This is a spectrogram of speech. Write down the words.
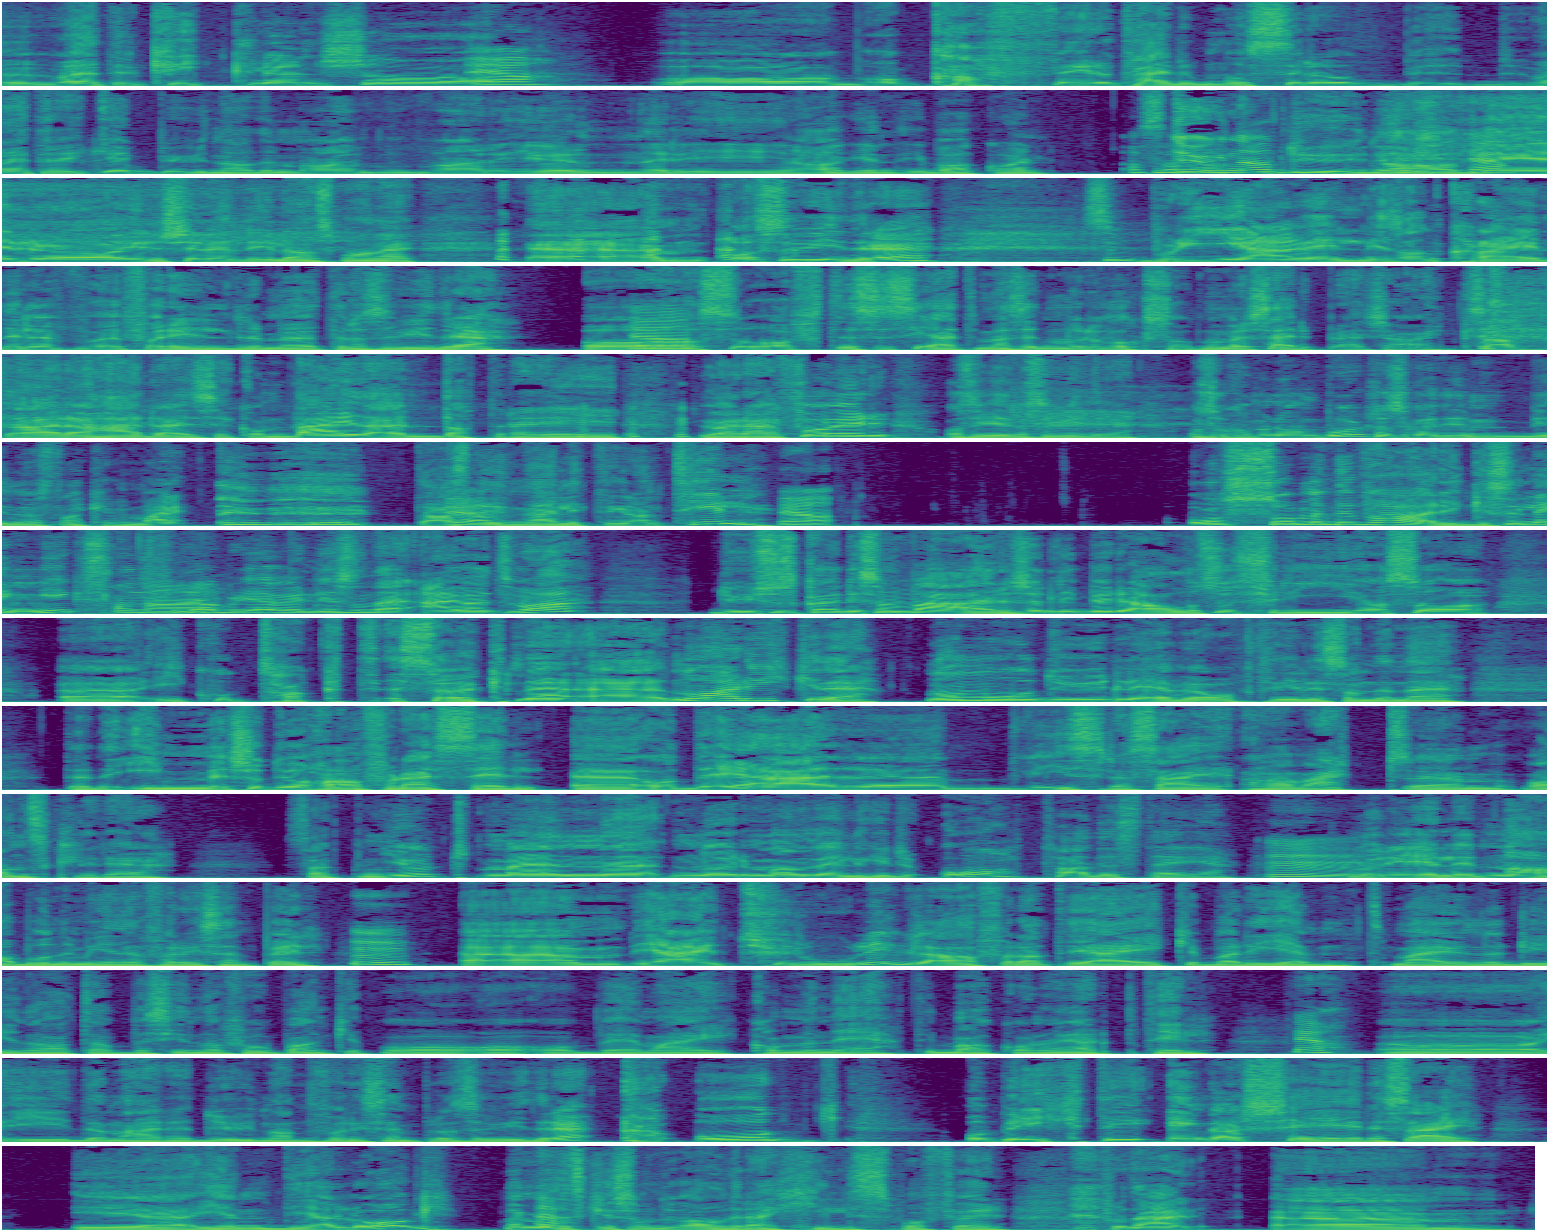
Hva heter det, Kvikk Lunsj og Ja. Og, og kaffer og termoser og hva heter det ikke, bunader med hva gjør den nede i hagen i bakgården? Altså, Dugnad. Dugnader og unnskyld, en ny landsmann her. Um, og så videre. Så blir jeg veldig sånn klein, eller foreldremøter og så videre. Og Ja. så ofte så sier jeg til meg selv Nå må du vokse opp, nå må du skjerpe deg. Ikke sant? Det er, her dreier seg ikke om deg, det er dattera di du er her for, og så videre og så videre. Og så kommer noen bort, og så skal de begynne å snakke med meg. Da stivner jeg litt grann til. Ja. Og så, men det varer ikke så lenge, ikke sant? Nei. for da blir jeg veldig sånn der, «Ei, vet du hva? Du som skal liksom være så liberal og så fri og så uh, i kontaktsøkende. Uh, nå er du ikke det. Nå må du leve opp til liksom denne, denne imaget du har for deg selv. Eh, og det er, viser det seg har vært vanskeligere sagt enn gjort. Men eh, når man velger å ta det steget, når det gjelder naboene mine f.eks. Mm. jeg er utrolig glad for at jeg ikke bare gjemte meg under dyna og tabbe sin Og folk banker på og, og, og ber meg komme ned til bakgården og hjelpe til. Ja. Og I den her dugnaden for eksempel og oppriktig engasjere seg i, i en dialog med mennesker som du aldri har hilst på før. For det er um,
